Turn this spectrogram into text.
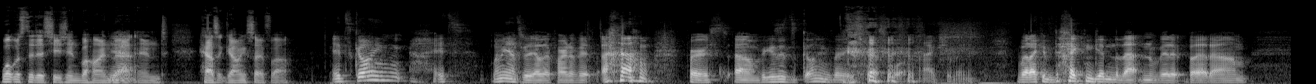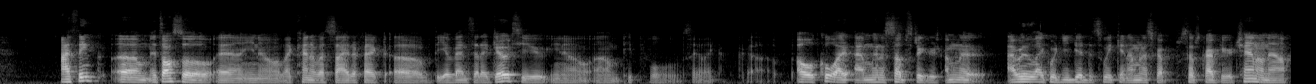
What was the decision behind Yeah. that, and how's it going so far? It's going. It's. Let me answer the other part of it first, um, because it's going very stressful actually. But I can I can get into that in a bit. But um, I think um, it's also uh, you know like kind of a side effect of the events that I go to. You know, um, people say like, uh, "Oh, cool! I, I'm gonna subscribe. your- I'm gonna. I really like what you did this weekend. I'm gonna subscribe to your channel now."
